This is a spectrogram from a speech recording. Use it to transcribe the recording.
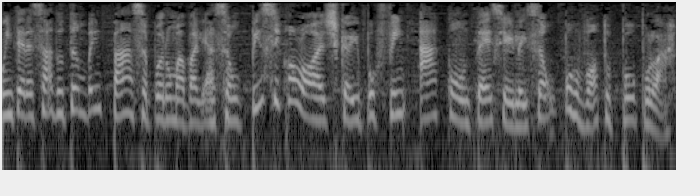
O interessado também passa por uma avaliação psicológica e, por fim, acontece a eleição por voto popular.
